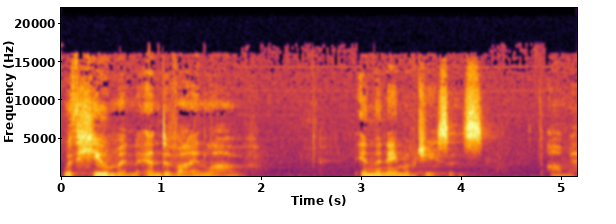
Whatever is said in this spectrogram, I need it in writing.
with human and divine love. In the name of Jesus, amen.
